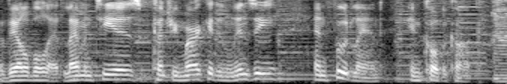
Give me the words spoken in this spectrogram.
available at Lamantia's Country Market in Lindsay and Foodland in Coboconk.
